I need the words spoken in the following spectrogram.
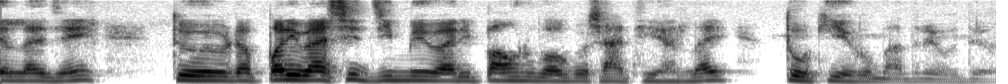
यसलाई चाहिँ त्यो एउटा परिभाषित जिम्मेवारी पाउनुभएको साथीहरूलाई तोकिएको मात्रै हो त्यो।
